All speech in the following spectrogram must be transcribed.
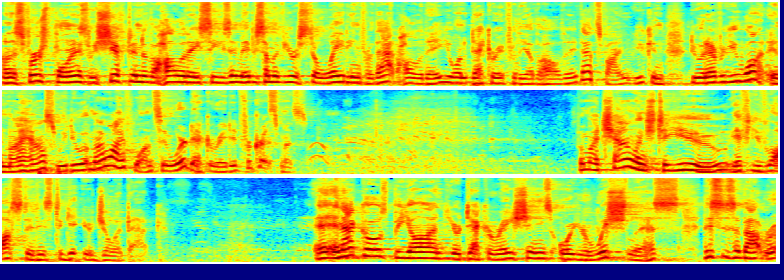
on this first point, as we shift into the holiday season, maybe some of you are still waiting for that holiday. You want to decorate for the other holiday. That's fine. You can do whatever you want. In my house, we do what my wife wants, and we're decorated for Christmas. but my challenge to you, if you've lost it, is to get your joy back. And, that goes beyond your decorations or your wish lists. This is about, re,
